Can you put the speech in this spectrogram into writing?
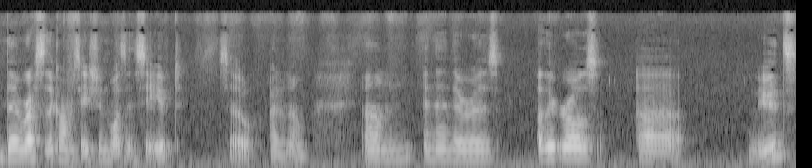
the rest of the conversation wasn't saved so i don't know um and then there was other girls uh nudes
